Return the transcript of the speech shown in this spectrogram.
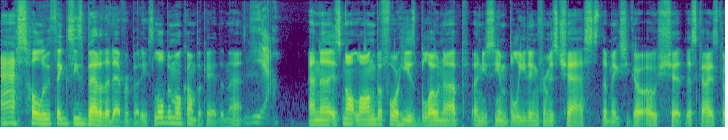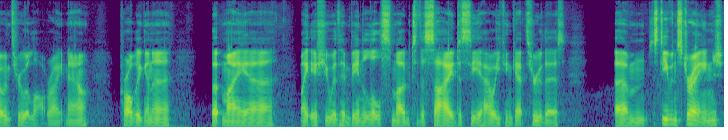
asshole who thinks he's better than everybody. It's a little bit more complicated than that. Yeah. And uh, it's not long before he is blown up and you see him bleeding from his chest that makes you go, "Oh shit, this guy's going through a lot right now." Probably gonna put my uh my issue with him being a little smug to the side to see how he can get through this. Um, Stephen Strange,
